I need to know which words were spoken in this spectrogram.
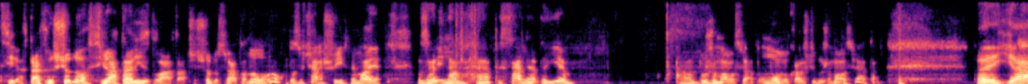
цілях. Так щодо свята Різдва, так чи щодо свята Нового року, то звичайно, що їх немає. Взагалі нам е, писання дає дуже мало свят, умовно кажучи, дуже мало свят. Е, Я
